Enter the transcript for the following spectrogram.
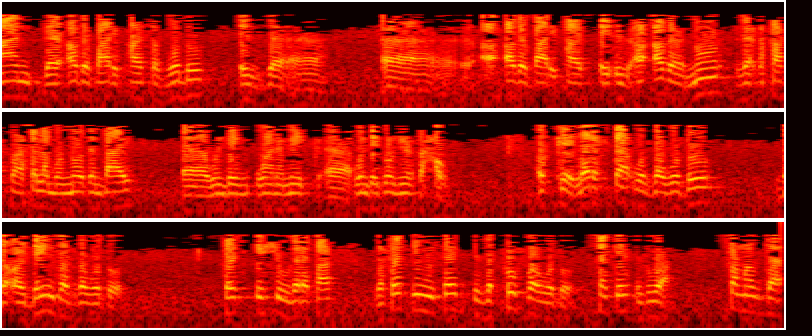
on their other body parts of wudu is uh, uh, other body parts is uh, other nur that the Prophet ﷺ will know them by uh, when they want to make uh, when they go near the house. Okay, let us start with the wudu, the ordains of the wudu. First issue we're going to talk. The first thing we said is the proof of wudu. Second is what? some of the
